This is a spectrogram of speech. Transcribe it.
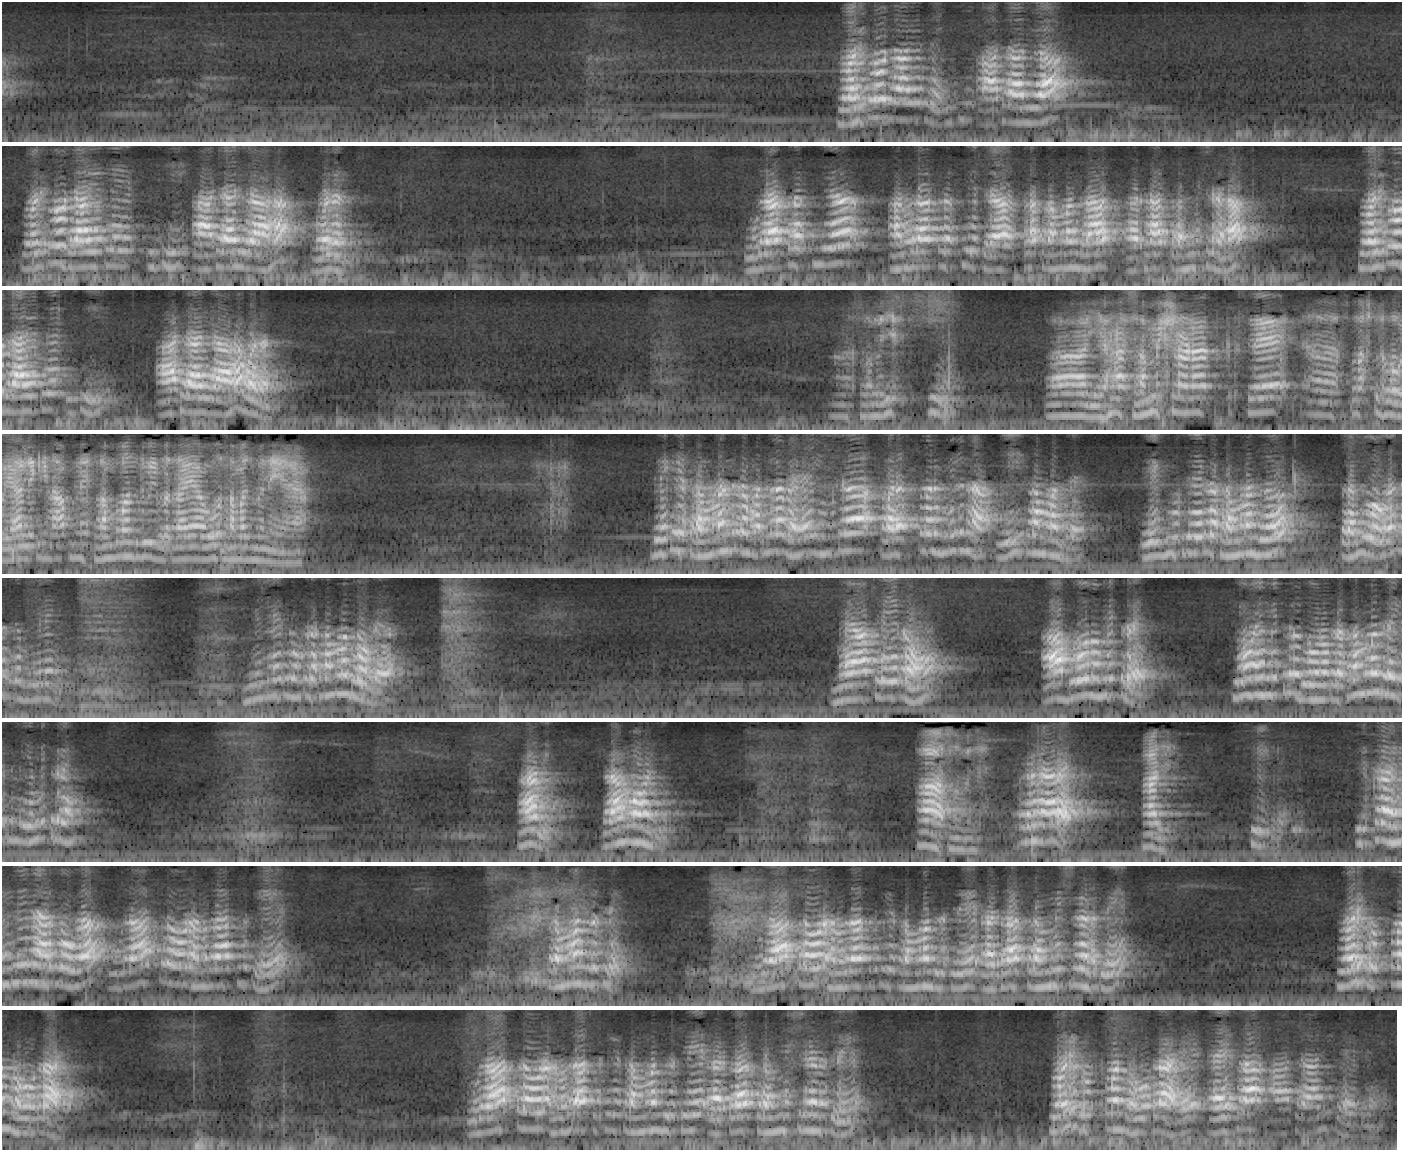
स्वरितो जायते इति जायते इति आचार्याः वदन्ति उदात्तस्य अनुदात्तस्य च सम्बन्धात् अर्थात् सम्मिश्रणात् स्वरितो जायते इति आचार्याः वदन्ति। यह सम्मिश्रण से स्पष्ट हो गया लेकिन आपने संबंध भी बताया वो समझ में नहीं आया। देखिए संबंध का मतलब है इनका परस्पर मिलना यही संबंध है। एक दूसरे का संबंध तभी होगा ना जब मिलेंगे। मिलने से उनका संबंध हो गया। मैं आपसे ये कहूँ आप दोनों मित्र हैं। क्यों है मित्र? दोनों का संबंध है इसलिए मित्र है। हाँ जी राम मोहन जी। हाँ समझ में आ रहा है? हाँ जी। ठीक है। इसका हिंदी में अर्थ होगा उदात्त और अनुदात्त के संबंध से। उदात्त और अनुदात्त के संबंध से, अर्थात सम्मिश्रण से स्वरित उत्पन्न होता है। उदात्त और अनुदात्त के संबंध से, अर्थात सम्मिश्रण से स्वरित उत्पन्न होता है, ऐसा आचार्य कहते हैं।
